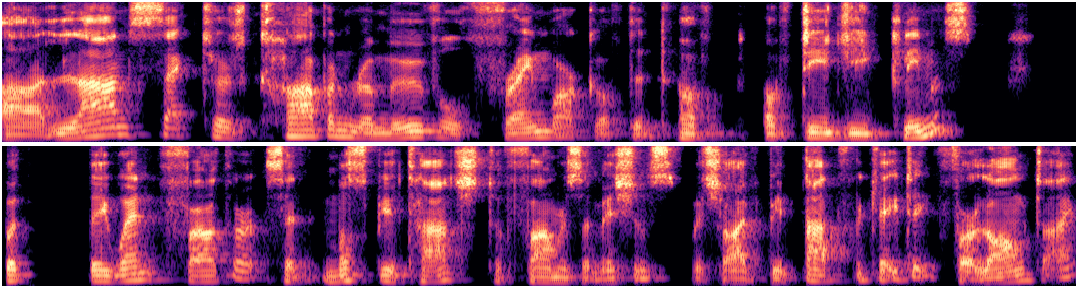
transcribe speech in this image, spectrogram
uh, land sector's carbon removal framework of the of, of DG Clima's. They went further, said it must be attached to farmers' emissions, which I've been advocating for a long time.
